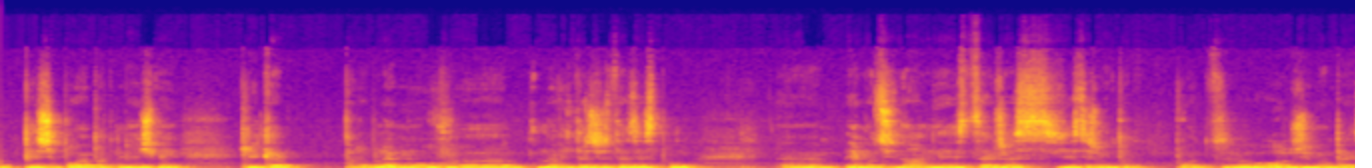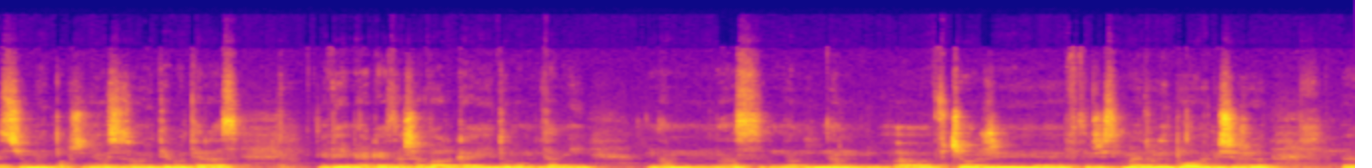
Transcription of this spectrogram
w pierwszej połowie mieliśmy kilka problemów, no widać, że ten zespół emocjonalnie jest cały czas, jesteśmy pod, pod olbrzymią presją. I poprzedniego sezonu i tego teraz wiemy jaka jest nasza walka i to momentami nam, nas, nam, nam e, wciąży w tym wszystkim, ale w drugiej połowie myślę, że e,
